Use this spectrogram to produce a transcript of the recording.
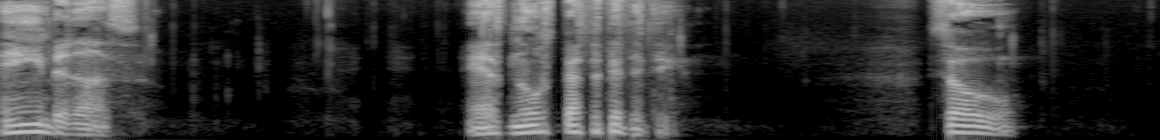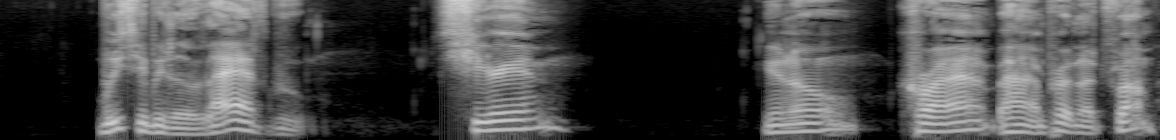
aimed at us. It has no specificity. So we should be the last group cheering, you know, crying behind President Trump.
